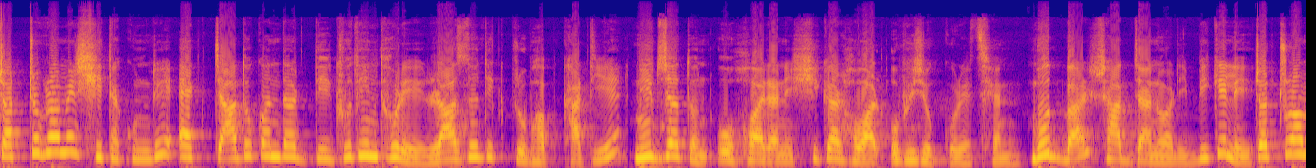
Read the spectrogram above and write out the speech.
চট্টগ্রামের সীতাকুণ্ডে এক চা দোকানদার দীর্ঘদিন ধরে রাজনৈতিক প্রভাব খাটিয়ে নির্যাতন ও হয়রানির শিকার হওয়ার অভিযোগ করেছেন। বুধবার সাত জানুয়ারি বিকেলে চট্টগ্রাম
